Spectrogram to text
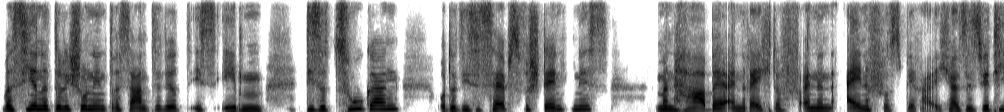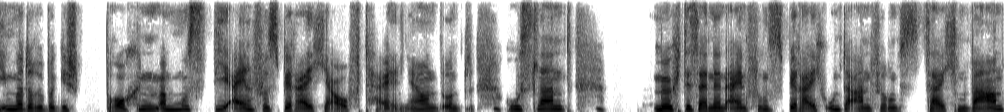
Was hier natürlich schon interessant wird, ist eben dieser Zugang oder dieses Selbstverständnis, man habe ein Recht auf einen Einflussbereich. Also es wird hier immer darüber gesprochen, man muss die Einflussbereiche aufteilen. Ja, und, und Russland möchte seinen Einflussbereich unter Anführungszeichen wahren.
